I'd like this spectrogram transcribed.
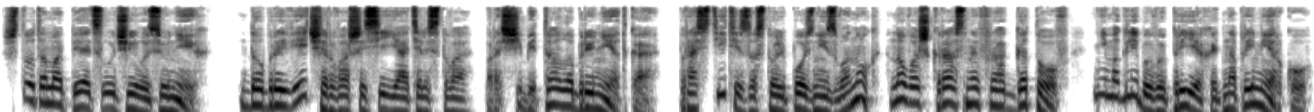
«Что там опять случилось у них?» «Добрый вечер, ваше сиятельство», — прощебетала брюнетка. «Простите за столь поздний звонок, но ваш красный фраг готов. Не могли бы вы приехать на примерку?»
